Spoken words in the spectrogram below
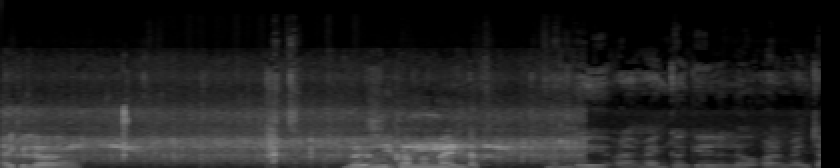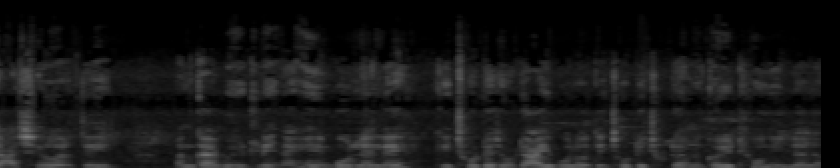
ऐकलं होती. अळम्यांका गेलेलो अळम्यांच्या आशेवरती. पण काय भेटली नाही. हे बोललेले की छोटे छोटे आई बोलवते छोटे छोटे आम्ही कळी ठेवून इलेलो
